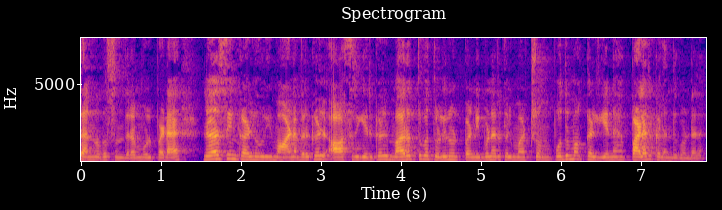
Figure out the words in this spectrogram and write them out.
சண்முக சுந்தரம் உள்பட நர்சிங் கல்லூரி மாணவர்கள் ஆசிரியர்கள் மருத்துவ தொழில்நுட்ப நிபுணர்கள் மற்றும் பொதுமக்கள் என பலர் கலந்து கொண்டனர்.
